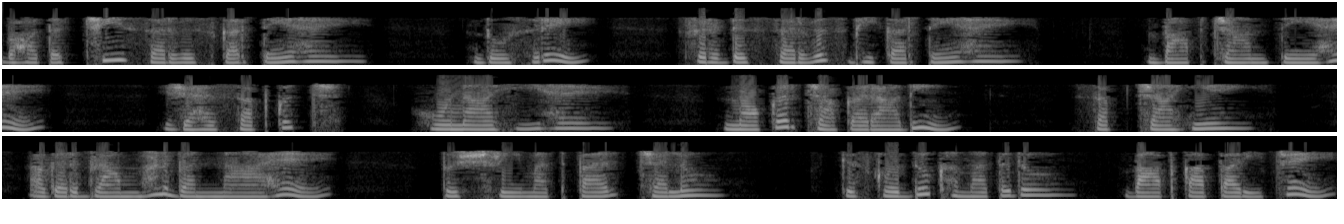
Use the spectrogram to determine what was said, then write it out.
बहुत अच्छी सर्विस करते हैं। दूसरे फिर डिसर्विस भी करते हैं। बाप जानते हैं, यह सब कुछ होना ही है। नौकर, चाकर आदि सब चाहिए। अगर ब्राह्मण बनना है तो श्रीमत पर चलो। किसको दुख मत दो, बाप का परिचय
